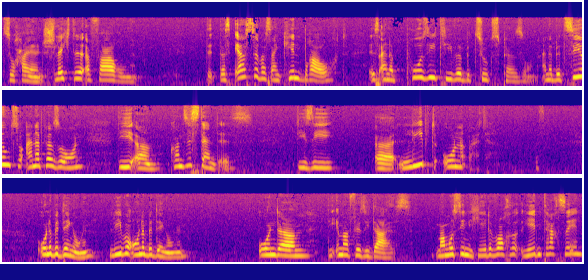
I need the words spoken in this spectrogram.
zu heilen, schlechte Erfahrungen, das Erste, was ein Kind braucht, ist eine positive Bezugsperson. Eine Beziehung zu einer Person, die ähm, konsistent ist, die sie äh, liebt ohne, ohne Bedingungen, Liebe ohne Bedingungen und ähm, die immer für sie da ist. Man muss sie nicht jede Woche, jeden Tag sehen,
